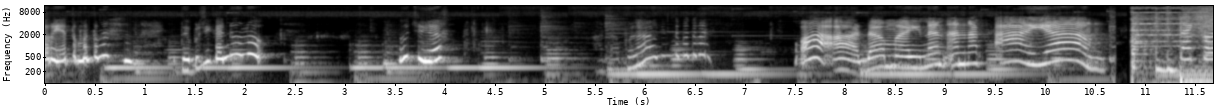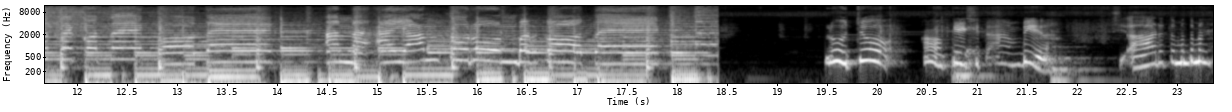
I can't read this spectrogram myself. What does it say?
Kotor ya teman-teman. Kita bersihkan dulu. Lucu ya. Ada apa lagi teman-teman? Wah, ada mainan anak ayam. Teko, teko, teko, tek Anak ayam turun berkotek Lucu. Oke, kita ambil. Si ada teman-teman.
